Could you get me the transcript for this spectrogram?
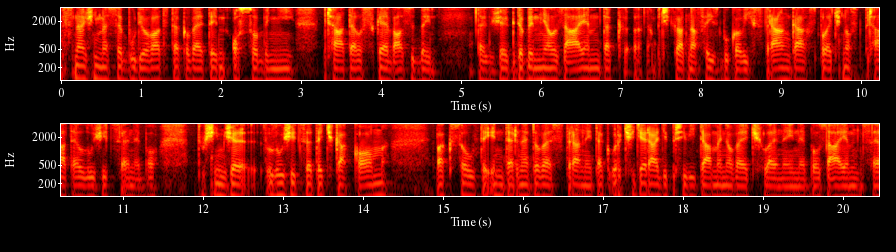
snažíme se budovat takové ty osobní přátelské vazby. Takže kdo by měl zájem, tak eh, například na facebookových stránkách Společnost Přátel Lužice nebo tuším, že lužice.com pak jsou ty internetové strany, tak určitě rádi přivítáme nové členy nebo zájemce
